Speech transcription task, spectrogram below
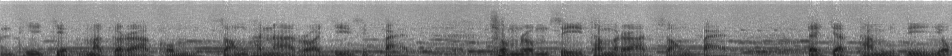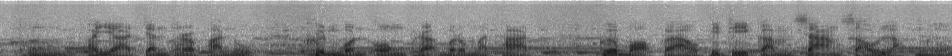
วันที่ 7 มกราคม 2528 ชมรมศรีธรรมราช 28 ได้จัดทำพิธียกธงพญาจันทรพานุขึ้นบนองค์พระบรมธาตุเพื่อบอกกล่าวพิธีกรรมสร้างเสาหลักเมือง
